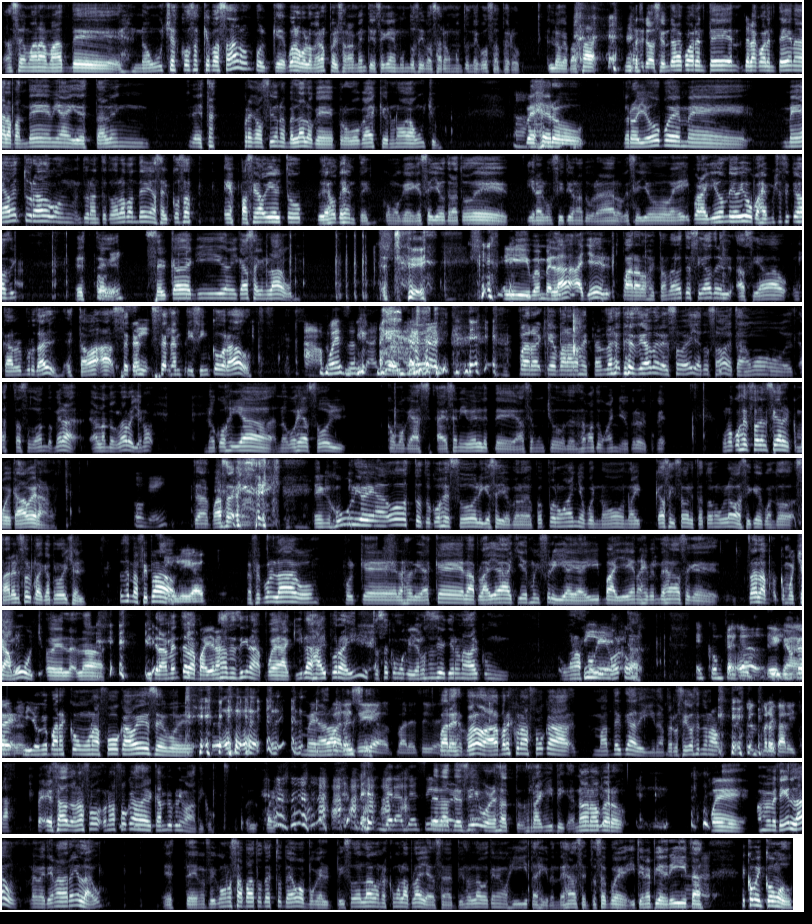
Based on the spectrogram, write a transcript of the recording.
Una semana más de no muchas cosas que pasaron, porque, bueno, por lo menos personalmente, yo sé que en el mundo sí pasaron un montón de cosas, pero lo que pasa, la situación de la cuarentena, de la cuarentena, de la pandemia y de estar en estas precauciones, ¿verdad? Lo que provoca es que uno no haga mucho. Ajá. Pero, pero yo pues me, me he aventurado con, durante toda la pandemia a hacer cosas espacios abiertos, lejos de gente, como que, qué sé yo, trato de ir a algún sitio natural o qué sé yo. eh, Y por aquí donde yo vivo, pues hay muchos sitios así. Este, Ok. cerca de aquí de mi casa hay un lago. Este, y bueno, en verdad, ayer, para los estándares de Seattle, hacía un calor brutal. Estaba a Sí. 75 grados. Ah, pues eso está. Para que para los estándares de Seattle, eso es, ya tú sabes, estábamos hasta sudando. Mira, hablando claro, yo no, no cogía, no cogía sol como que a, a ese nivel desde hace mucho, desde hace más de un año, yo creo, porque uno coge sol en Seattle como que cada verano. Ok. O sea, pasa en julio y en agosto tú coges sol y qué sé yo, pero después por un año pues no, no hay casi sol, está todo nublado, así que cuando sale el sol pues hay que aprovechar. Entonces me fui para, me fui por un lago porque la realidad es que la playa aquí es muy fría y hay ballenas y pendejadas que, como chamuch, eh, la- la- literalmente las ballenas asesinas, pues aquí las hay por ahí, entonces como que yo no sé si yo quiero nadar con, con una Sí, foca y es complicado. Y yo, que, y yo que parezco como una foca a veces, pues me da la. Parecía, parecía. Pare- bueno, ahora parezco una foca más delgadita, pero sigo siendo una, Precarizada. exacto, una, fo- una foca del cambio climático. Pues, De, de las de De las de SeaWorld. SeaWorld, exacto, raquítica. No, no, pero pues, pues me metí en el lago, me metí a nadar en el lago. Este, me fui con unos zapatos de estos de agua porque el piso del lago no es como la playa, o sea, el piso del lago tiene hojitas y pendejas, entonces pues, y tiene piedritas, Ajá. es como incómodo.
